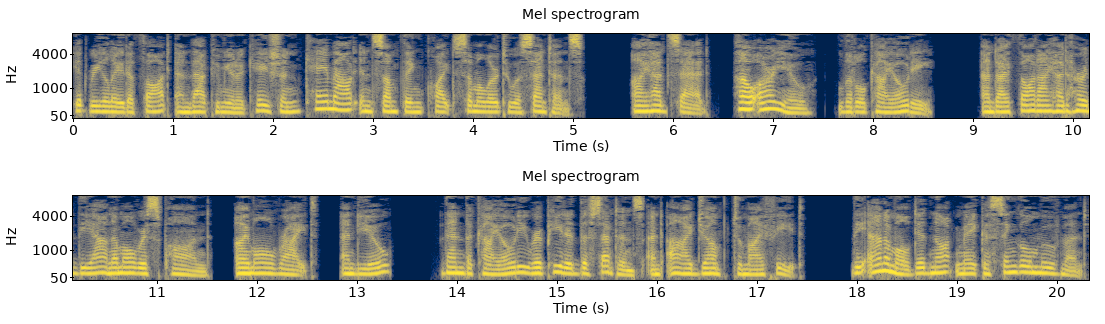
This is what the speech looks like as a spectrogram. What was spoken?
it relayed a thought and that communication came out in something quite similar to a sentence. I had said, How are you, little coyote? And I thought I had heard the animal respond, I'm all right, and you? Then the coyote repeated the sentence and I jumped to my feet. The animal did not make a single movement.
